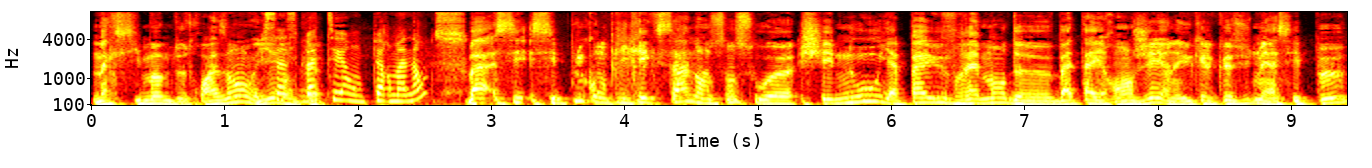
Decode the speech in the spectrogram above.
maximum de trois ans. Vous voyez, ça se donc, euh, battait en permanence? bah, c'est plus compliqué que ça dans le sens où euh, chez nous il n'y a pas eu vraiment de bataille rangée. Il y en a eu quelques-unes mais assez peu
